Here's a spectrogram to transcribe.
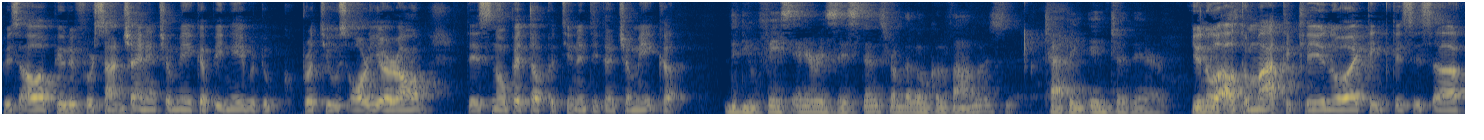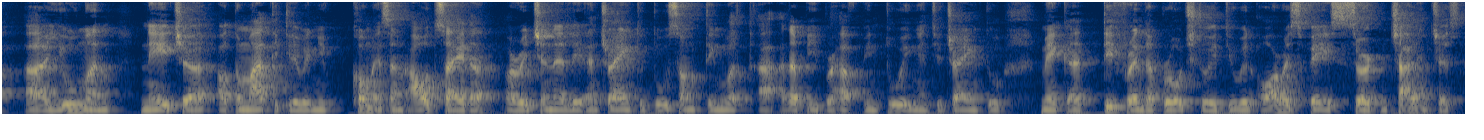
with our beautiful sunshine in Jamaica being able to produce all year round, there's no better opportunity than Jamaica. Did you face any resistance from the local farmers tapping into their? You know, automatically, you know, I think this is a, a human nature automatically when you come as an outsider originally and trying to do something what uh, other people have been doing and you're trying to make a different approach to it, you will always face certain challenges.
